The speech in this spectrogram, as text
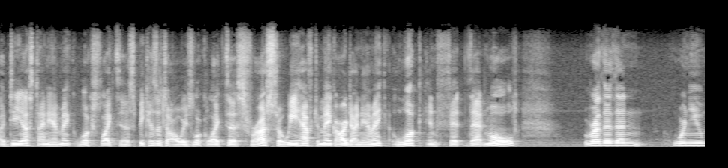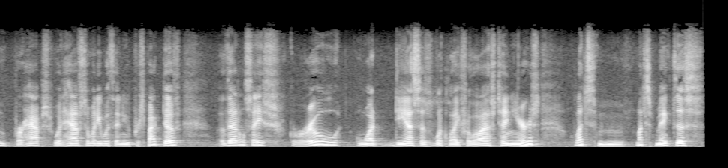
a DS dynamic looks like this because it's always looked like this for us, so we have to make our dynamic look and fit that mold rather than when you perhaps would have somebody with a new perspective that'll say screw what DS has looked like for the last 10 years. Let's let's make this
